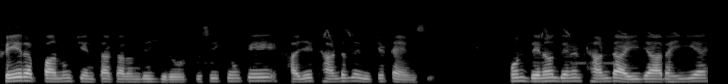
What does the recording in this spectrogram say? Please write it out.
ਫਿਰ ਆਪਾਂ ਨੂੰ ਚਿੰਤਾ ਕਰਨ ਦੀ ਜ਼ਰੂਰਤ ਸੀ, ਕਿਉਂਕਿ ਹਜੇ ਠੰਡ ਦੇ ਵਿੱਚ ਟਾਈਮ ਸੀ। ਹੁਣ ਦਿਨੋਂ ਦਿਨ ਠੰਡ ਆਈ ਜਾ ਰਹੀ ਹੈ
